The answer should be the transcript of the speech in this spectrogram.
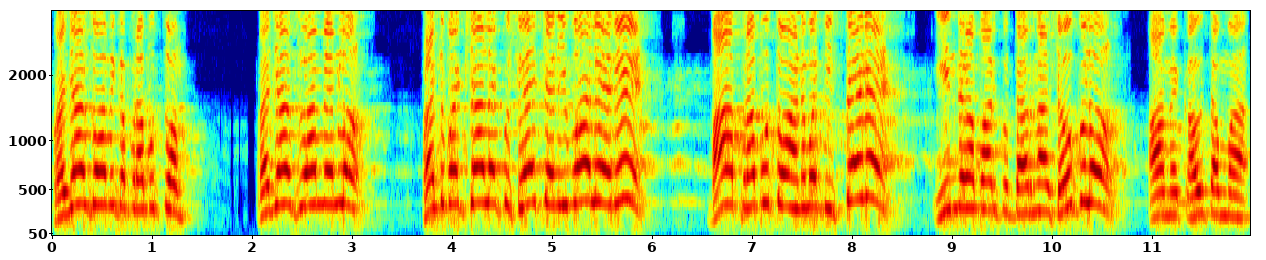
ప్రజాస్వామిక ప్రభుత్వం ప్రజాస్వామ్యంలో ప్రతిపక్షాలకు స్వేచ్ఛను ఇవ్వాలి అని మా ప్రభుత్వం అనుమతిస్తేనే ఇందిరా పార్కు ధర్నా చౌకులో ఆమె కవితమ్మ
